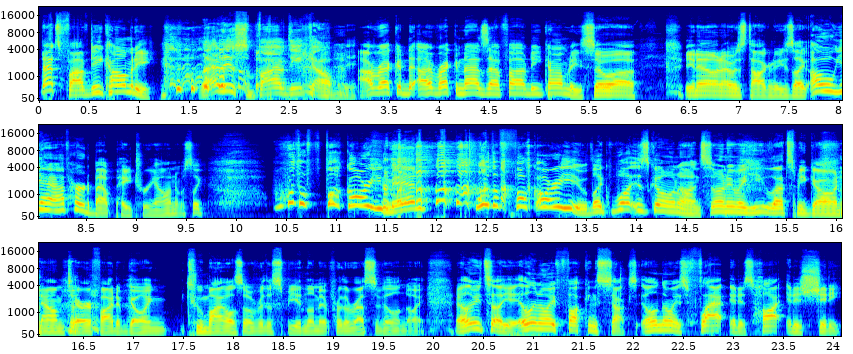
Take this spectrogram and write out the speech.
that's 5D comedy. that is some 5D comedy. I reckon I recognize that 5D comedy. So uh, you know, and I was talking to him, he's like, "Oh yeah, I've heard about Patreon." It was like, "Who the fuck are you, man? Who the fuck are you? Like what is going on?" So anyway, he lets me go and now I'm terrified of going 2 miles over the speed limit for the rest of Illinois. Now let me tell you, Illinois fucking sucks. Illinois is flat, it is hot, it is shitty.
